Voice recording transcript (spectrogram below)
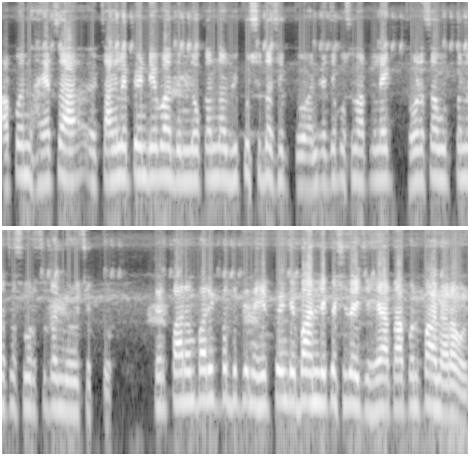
आपण ह्याचा चांगले पेंडे बांधून लोकांना विकू सुद्धा शकतो आणि त्याच्यापासून आपल्याला एक थोडासा उत्पन्नाचा सोर्स सुद्धा मिळू शकतो. तर पारंपरिक पद्धतीने हे पेंडे बांधले कसे जायचे हे आता आपण पाहणार आहोत.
